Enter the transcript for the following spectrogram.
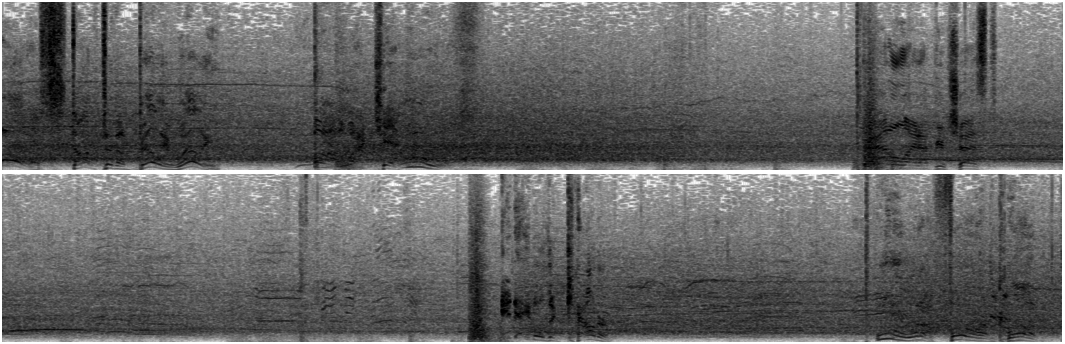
Oh, stop to the belly welly. Oh, what a kick. That'll light up your chest. Enabled to counter. Ooh, what a forearm club.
